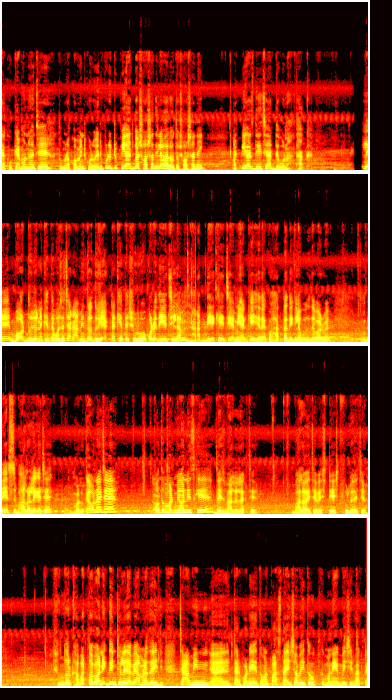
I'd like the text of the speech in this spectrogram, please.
দেখো কেমন হয়েছে, তোমরা কমেন্ট করো। এর উপর একটু পেঁয়াজ বা শশা দিলে ভালো হতো শশা নেই। আর পেঁয়াজ দিয়েছি আর দেবো না, থাক। ছেলে, বর দুজনে খেতে বসেছে আর আমি তো দুই একটা খেতে শুরুও করে দিয়েছিলাম। হাত দিয়ে খেয়েছি আমি আর কি, এই যে দেখো, হাতটা দেখলে বুঝতে পারবে। বেশ ভালো লেগেছে। বলো, কেমন আছে প্রথমবার মেয়নিজ খেয়ে বেশ ভালো লাগছে। ভালো হয়েছে, বেশ টেস্টফুল হয়েছে। সুন্দর খাবার, তবে অনেক দিন চলে যাবে। আমরা তো এই চাউমিন তারপরে তোমার পাস্তা, এইসবেই তো মানে বেশিরভাগটা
